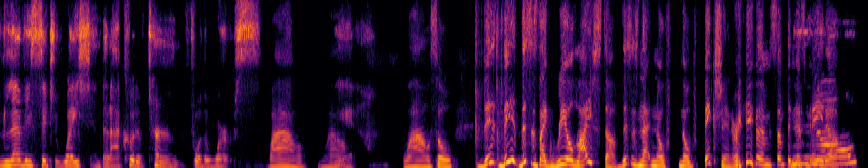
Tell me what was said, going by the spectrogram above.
unlevy situation that I could have turned for the worse. Wow. Wow. Yeah. Wow. So this, this this is like real life stuff. This is not no no fiction or even something that's made no,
